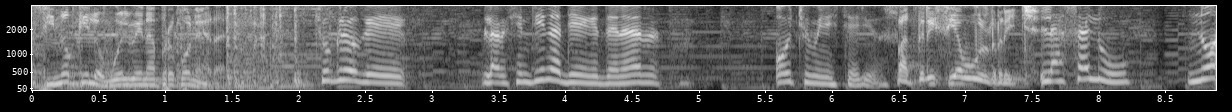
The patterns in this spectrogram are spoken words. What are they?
sino que lo vuelven a proponer. Yo creo que la Argentina tiene que tener ocho ministerios. Patricia Bullrich. La salud no,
